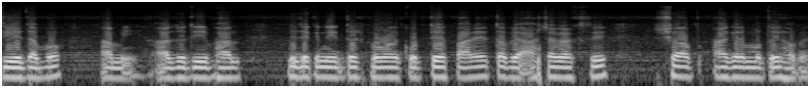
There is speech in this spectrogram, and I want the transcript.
দিয়ে যাব আমি। আর যদি ইভান নিজেকে নির্দোষ প্রমাণ করতে পারে, তবে আশা রাখছি সব আগের মতোই হবে।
